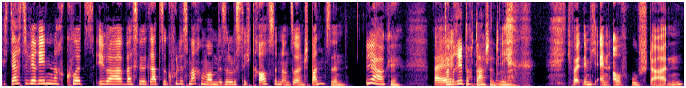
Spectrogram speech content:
ich dachte, wir reden noch kurz über, was wir gerade so Cooles machen, warum wir so lustig drauf sind und so entspannt sind. Ja, okay. Weil Dann red doch da schon drüber. Ich wollte nämlich einen Aufruf starten.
